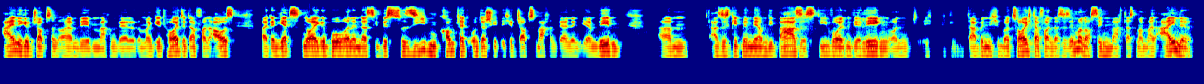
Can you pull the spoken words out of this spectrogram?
einige Jobs in eurem Leben machen werdet. Und man geht heute davon aus, bei den jetzt Neugeborenen, dass sie bis zu sieben komplett unterschiedliche Jobs machen werden in ihrem Leben. Ähm, also es geht mir mehr um die Basis, die wollten wir legen. Und ich, da bin ich überzeugt davon, dass es immer noch Sinn macht, dass man mal eine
